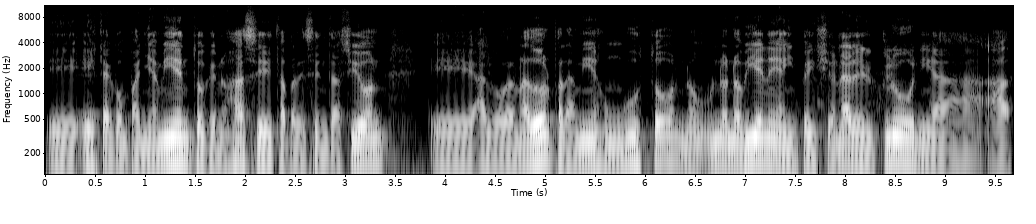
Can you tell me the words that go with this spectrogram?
eh, este acompañamiento que nos hace esta presentación eh, al gobernador. Para mí es un gusto, uno no viene a inspeccionar el club ni a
